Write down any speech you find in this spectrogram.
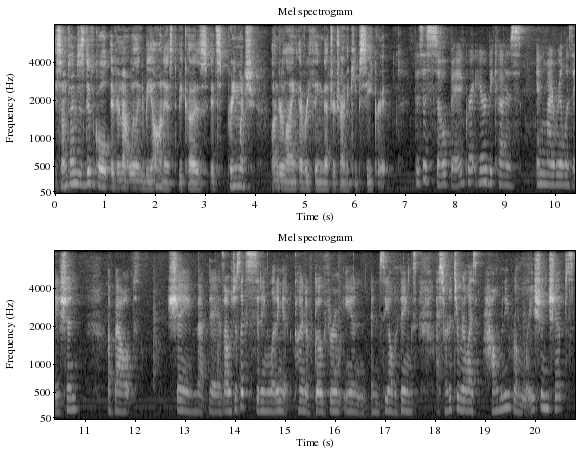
Sometimes it's difficult if you're not willing to be honest because it's pretty much underlying everything that you're trying to keep secret. This is so big right here because in my realization about shame that day, as I was just like sitting, letting it kind of go through me and, and see all the things, I started to realize how many relationships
